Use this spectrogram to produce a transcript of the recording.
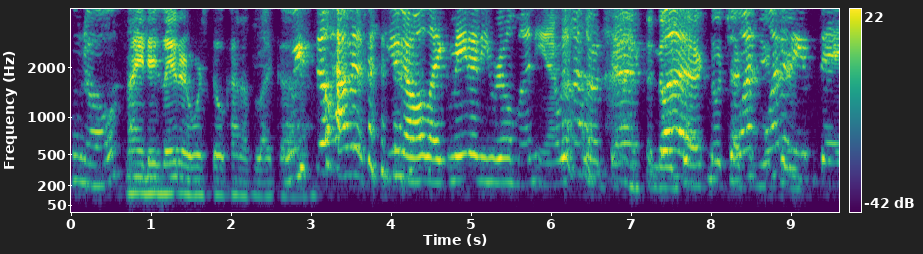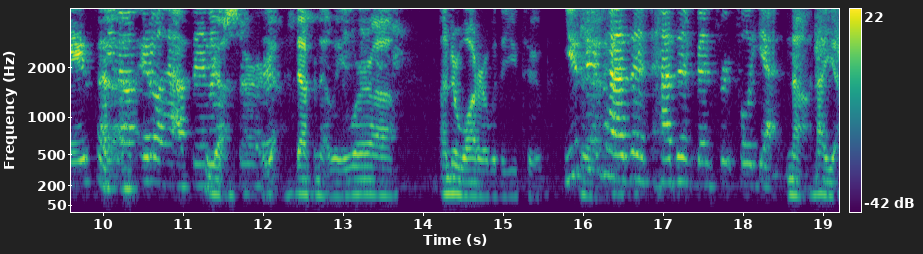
Who knows? Ninety days later, we're still kind of like uh, we still haven't, you know, like made any real money. We don't have no check. no but check, no check one, from one of YouTube. these days, you know, it'll happen. Yeah, I'm sure. Yeah, definitely. We're uh, underwater with the YouTube. YouTube Yeah. hasn't hasn't been fruitful yet. No, not yet.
